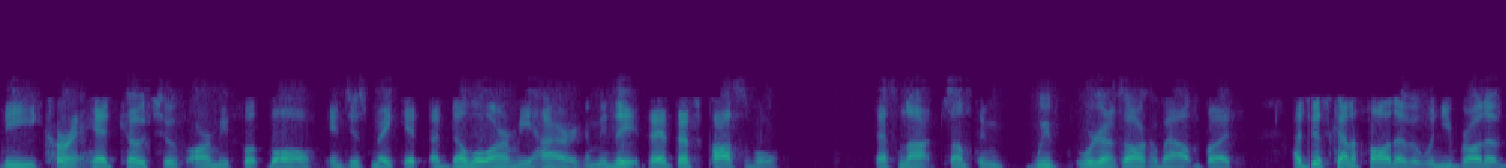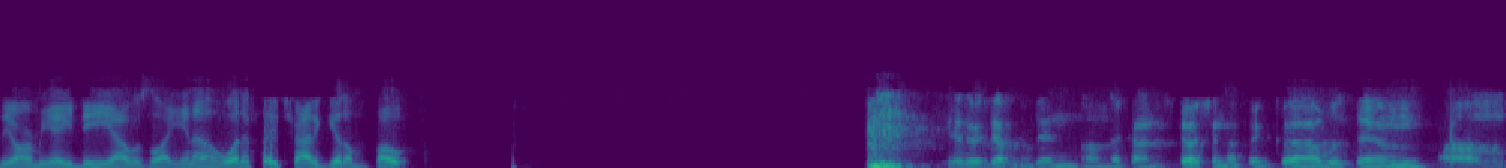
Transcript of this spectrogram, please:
the current head coach of Army football and just make it a double Army hiring. I mean, they, that that's possible. That's not something we we're going to talk about, but I just kind of thought of it when you brought up the Army AD. I was like, you know, what if they try to get them both? Yeah, there's definitely been um, that kind of discussion. I think uh, with them, um,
